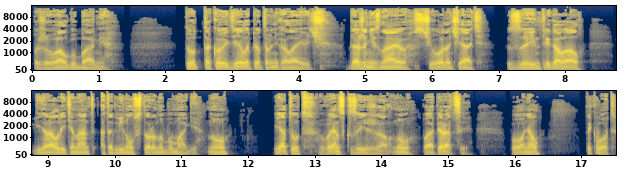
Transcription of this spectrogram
пожевал губами. «Тут такое дело, Петр Николаевич. Даже не знаю, с чего начать. Заинтриговал. Генерал-лейтенант отодвинул в сторону бумаги. Ну, я тут в Энск заезжал. Ну, по операции. Понял. Так вот,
